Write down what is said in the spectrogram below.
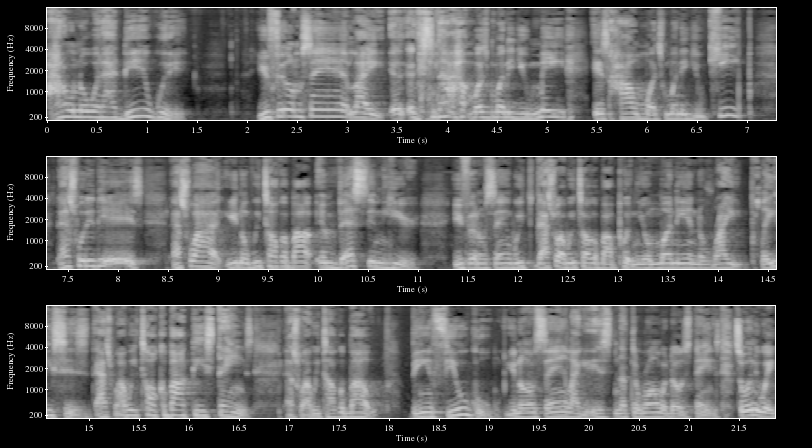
I don't know what I did with it. You feel what I'm saying? Like, it's not how much money you make, it's how much money you keep. That's what it is. That's why, you know, we talk about investing here. You feel what I'm saying? We, that's why we talk about putting your money in the right places. That's why we talk about these things. That's why we talk about being frugal. You know what I'm saying? Like, it's nothing wrong with those things. So anyway,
